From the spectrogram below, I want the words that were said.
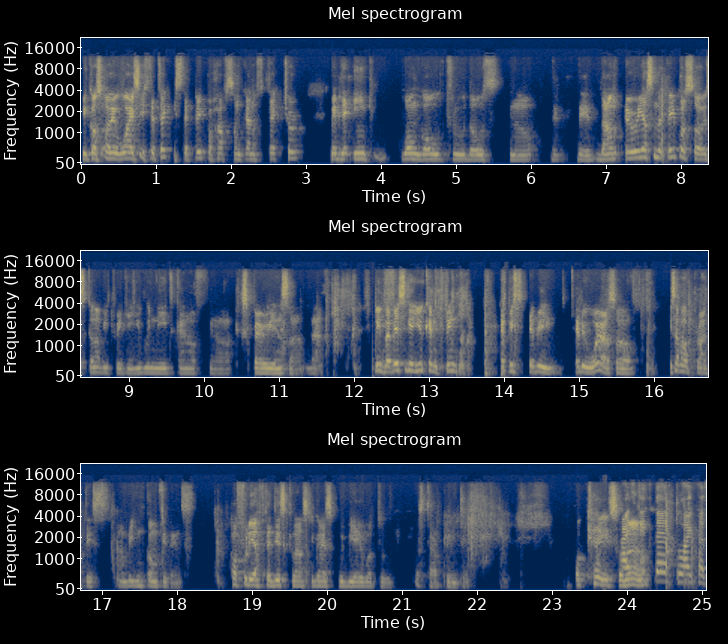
Because otherwise if the, if the paper have some kind of texture maybe the ink won't go through those, you know, the, the down areas in the paper. So it's gonna be tricky. You will need kind of, you know, experience on that. But basically you can print every, every, everywhere. So it's about practice and being confident. Hopefully after this class, you guys will be able to start printing. Okay, so I now, think that like a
